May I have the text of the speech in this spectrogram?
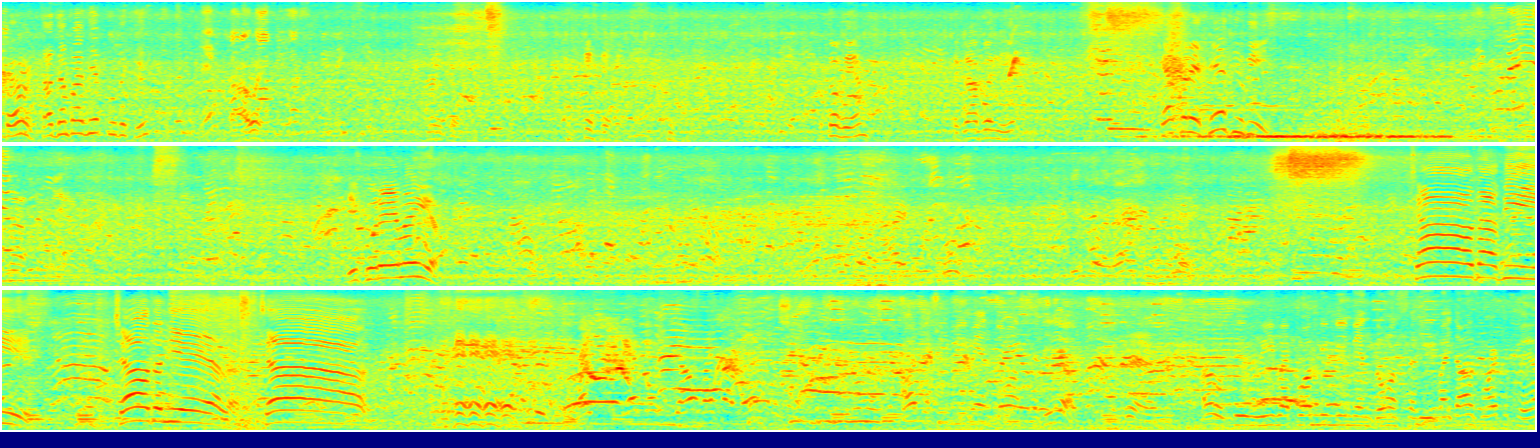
bom, tá dando pra ver tudo aqui. Tá, Tá, ué. ué. Davi lá subindo lá em cima. Ah, então. Eu tô vendo. Tá gravando ele. Quer aparecer, Silvinho? Segura ele. Segura ele aí, ó. Tchau, Davi. Tchau, Daniela. Tchau. Mendonça ali, ó. Ó, o seu vai pôr a Mimi Mendonça ali, vai dar umas voltas com ela.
